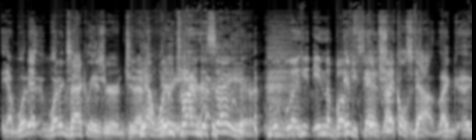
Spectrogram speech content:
Yeah, what i- what exactly is your genetic? Yeah, what are you theory? trying to say here? well, he, in the book, It, he it says like, trickles down. Like uh,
